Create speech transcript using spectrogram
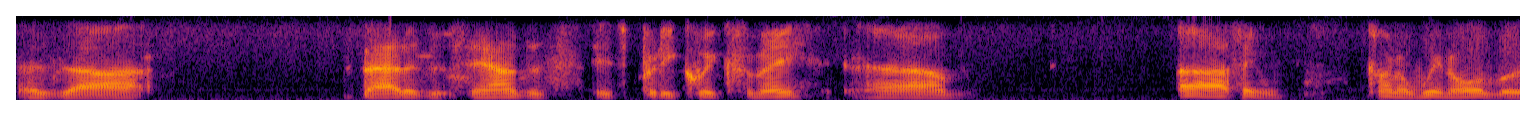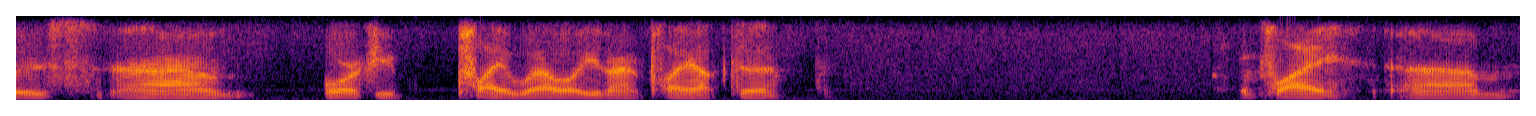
as uh, bad as it sounds, it's it's pretty quick for me. Um, uh, I think kind of win or lose, um, or if you play well or you don't play up to the play. Um,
